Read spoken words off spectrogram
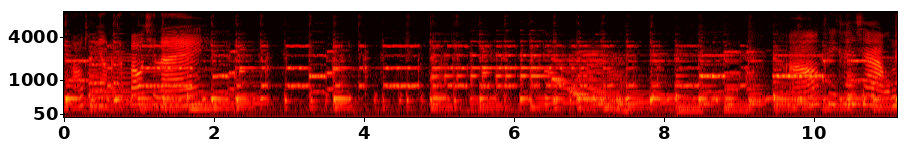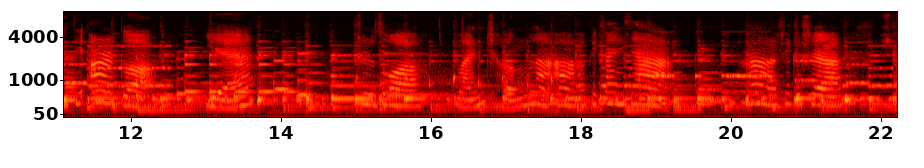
好，同样把它包起来。好，可以看一下我们第二个也制作完成了啊！好，可以看一下。啊这个是橘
